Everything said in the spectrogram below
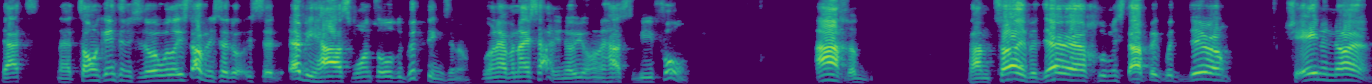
that someone came to him and said, "Oh, will he stop?" And he said, "He said every house wants all the good things. You know, we want to have a nice house. You know, you want a house to be full." Ach, eh, b'hamtzoi b'derech hu mistapik b'derech she'einu noah.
